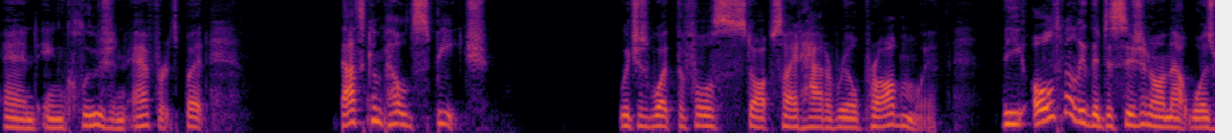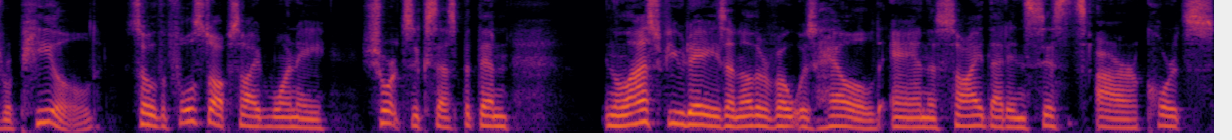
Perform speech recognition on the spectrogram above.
and inclusion efforts. But that's compelled speech which is what the full stop side had a real problem with. The ultimately the decision on that was repealed. So the full stop side won a short success, but then in the last few days, another vote was held, and the side that insists our courts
